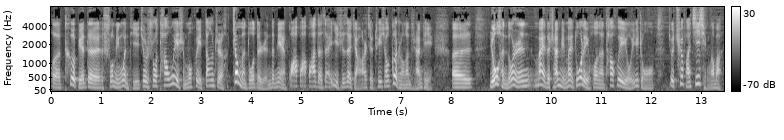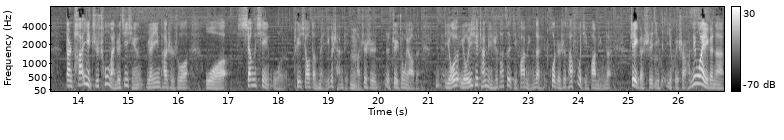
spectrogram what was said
呃，特别的说明问题，就是说他为什么会当着这么多的人的面，呱呱呱的在一直在讲，而且推销各种各样的产品。呃，有很多人卖的产品卖多了以后呢，他会有一种就缺乏激情了嘛。但是他一直充满着激情，原因他是说，我相信我推销的每一个产品啊，这是最重要的。有有一些产品是他自己发明的，或者是他父亲发明的，这个是一一回事儿。另外一个呢？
